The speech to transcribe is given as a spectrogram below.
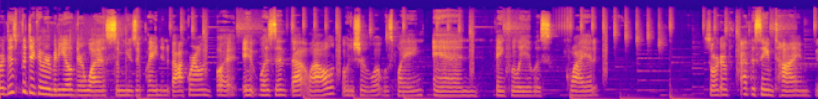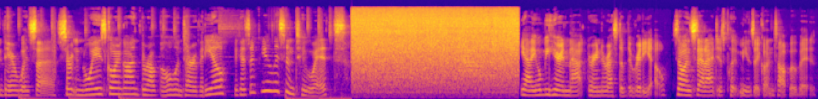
For this particular video, there was some music playing in the background, but it wasn't that loud. I wasn't sure what was playing, and thankfully it was quiet. Sort of. At the same time, there was a certain noise going on throughout the whole entire video, because if you listen to it, yeah, you'll be hearing that during the rest of the video. So instead, I just put music on top of it.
